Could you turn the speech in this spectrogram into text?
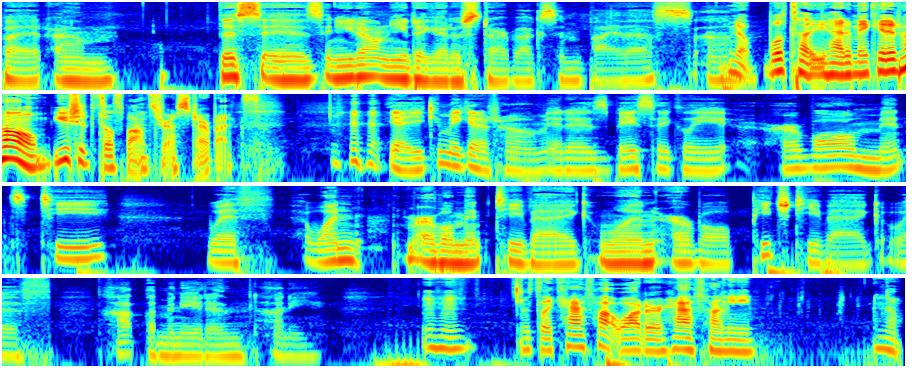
but um, this is, and you don't need to go to Starbucks and buy this. Um, No, we'll tell you how to make it at home. You should still sponsor us, Starbucks. Yeah, you can make it at home. It is basically herbal mint tea with one herbal mint tea bag, one herbal peach tea bag with hot lemonade and honey. Mm-hmm. It's like half hot water, half honey. No,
